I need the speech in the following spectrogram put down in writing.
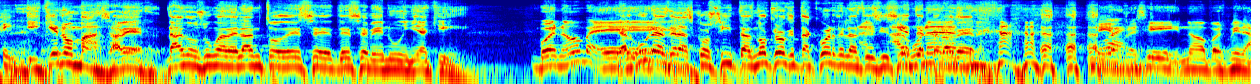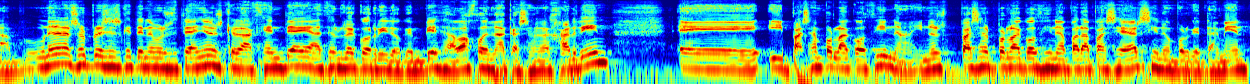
Sí. ¿Y qué nomás? A ver, danos un adelanto de ese, de ese menú, Iñaki. Bueno, eh, algunas de las cositas, no creo que te acuerdes las 17, ¿Alguna pero a de ver. las- sí, hombre, sí. No, pues mira, una de las sorpresas que tenemos este año es que la gente hace un recorrido que empieza abajo en la casa, en el jardín, eh, y pasan por la cocina. Y no es pasar por la cocina para pasear, sino porque también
